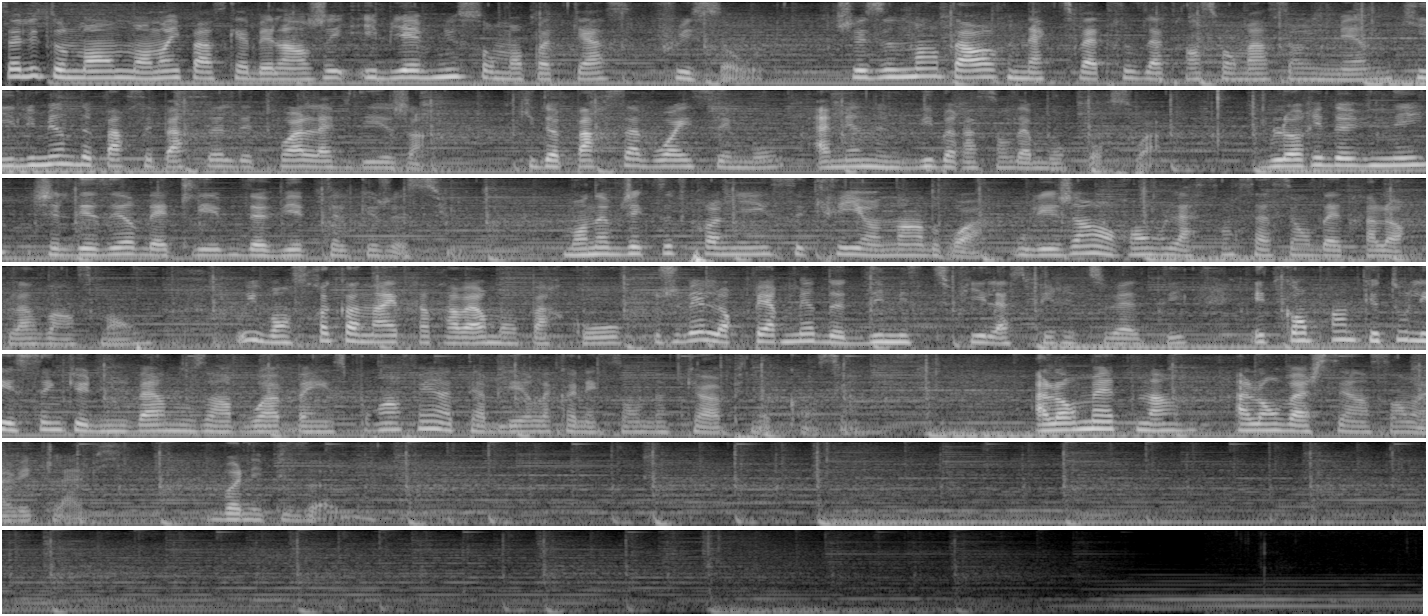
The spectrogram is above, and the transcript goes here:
Salut tout le monde, mon nom est Pascal Bélanger et bienvenue sur mon podcast Free Soul. Je suis une mentor, une activatrice de la transformation humaine qui illumine de par ses parcelles d'étoiles la vie des gens, qui de par sa voix et ses mots amène une vibration d'amour pour soi. Vous l'aurez deviné, j'ai le désir d'être libre, de vivre tel que je suis. Mon objectif premier, c'est créer un endroit où les gens auront la sensation d'être à leur place dans ce monde, où ils vont se reconnaître à travers mon parcours. Je vais leur permettre de démystifier la spiritualité et de comprendre que tous les signes que l'univers nous envoie, ben, c'est pour enfin établir la connexion de notre cœur et notre conscience. Alors maintenant, allons vacher ensemble avec la vie. Bon épisode.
